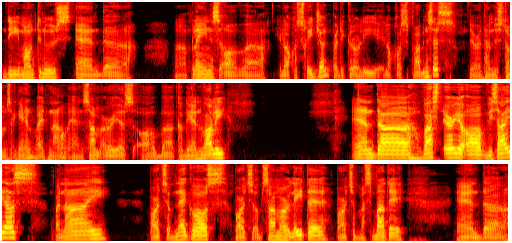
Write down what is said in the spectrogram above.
the mountainous and uh, plains of uh, Ilocos region, particularly Ilocos provinces. There are thunderstorms again right now, and some areas of uh, Cagayan Valley, and uh, vast area of Visayas, Panay, parts of Negros, parts of Samar Leyte, parts of Masbate, and uh,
